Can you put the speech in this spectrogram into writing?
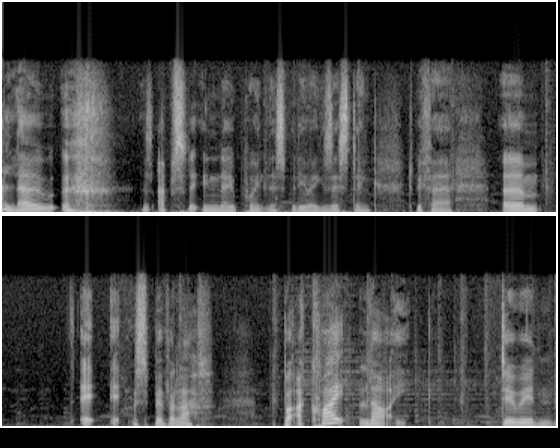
hello. There's absolutely no point in this video existing, to be fair. Um, it, it was a bit of a laugh. But I quite like doing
